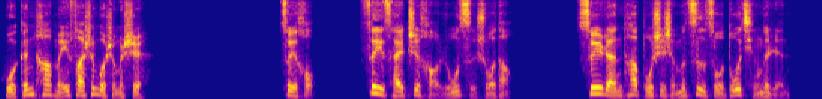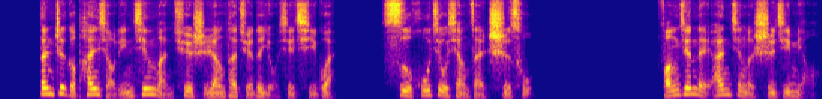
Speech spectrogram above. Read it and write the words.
我跟他没发生过什么事。最后，废材只好如此说道。虽然他不是什么自作多情的人，但这个潘晓林今晚确实让他觉得有些奇怪，似乎就像在吃醋。房间内安静了十几秒，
